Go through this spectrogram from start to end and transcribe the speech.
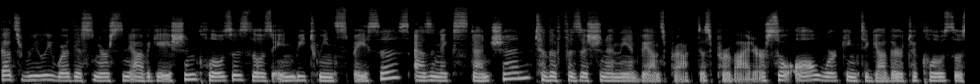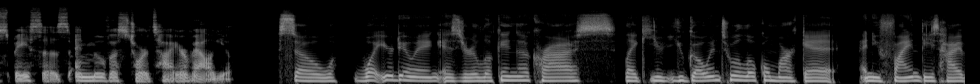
That's really where this nurse navigation closes those in between spaces as an extension to the physician and the advanced practice provider. So, all working together to close those spaces and move us towards higher value. So, what you're doing is you're looking across, like you, you go into a local market and you find these high,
